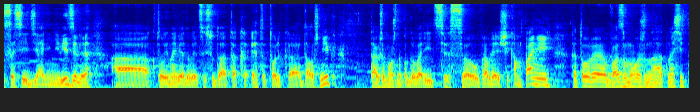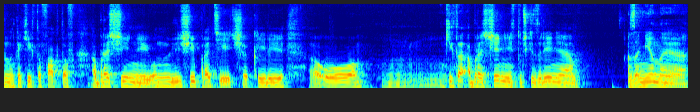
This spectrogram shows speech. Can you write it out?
соседей они не видели, а кто и наведывается сюда, так это только должник. Также можно поговорить с управляющей компанией, которая, возможно, относительно каких-то фактов обращений о наличии протечек или э, о каких-то обращений с точки зрения замены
